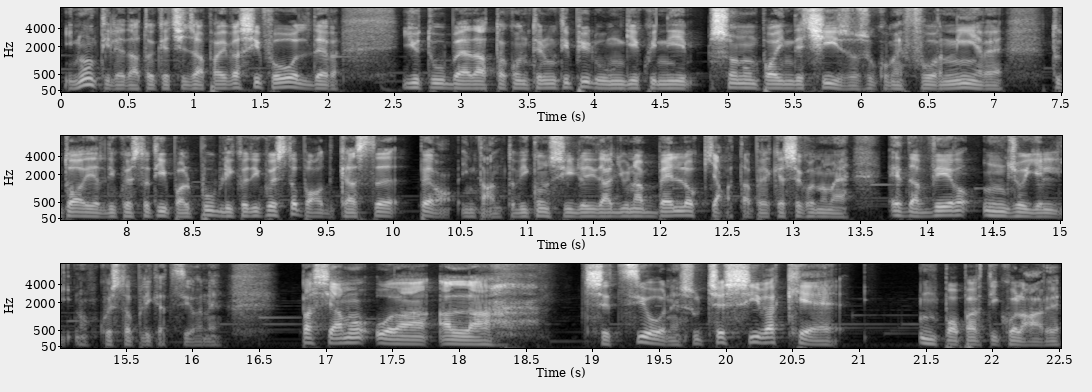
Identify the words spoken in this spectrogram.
inutile dato che c'è già privacy folder, YouTube è adatto a contenuti più lunghi quindi sono un po' indeciso su come fornire tutorial di questo tipo al pubblico di questo podcast, però intanto vi consiglio di dargli una bella occhiata perché secondo me è davvero un gioiellino questa applicazione. Passiamo ora alla sezione successiva che è un po' particolare.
